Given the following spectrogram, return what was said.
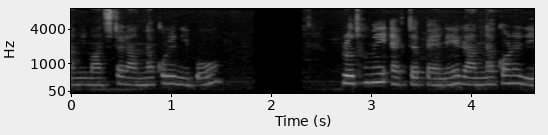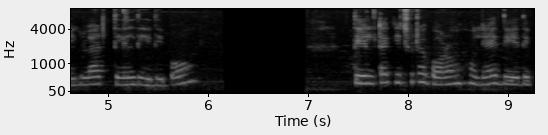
আমি মাছটা রান্না করে নিব। প্রথমেই একটা প্যানে রান্না করা রেগুলার তেল দিয়ে দিব। তেলটা কিছুটা গরম হলে দিয়ে দিব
